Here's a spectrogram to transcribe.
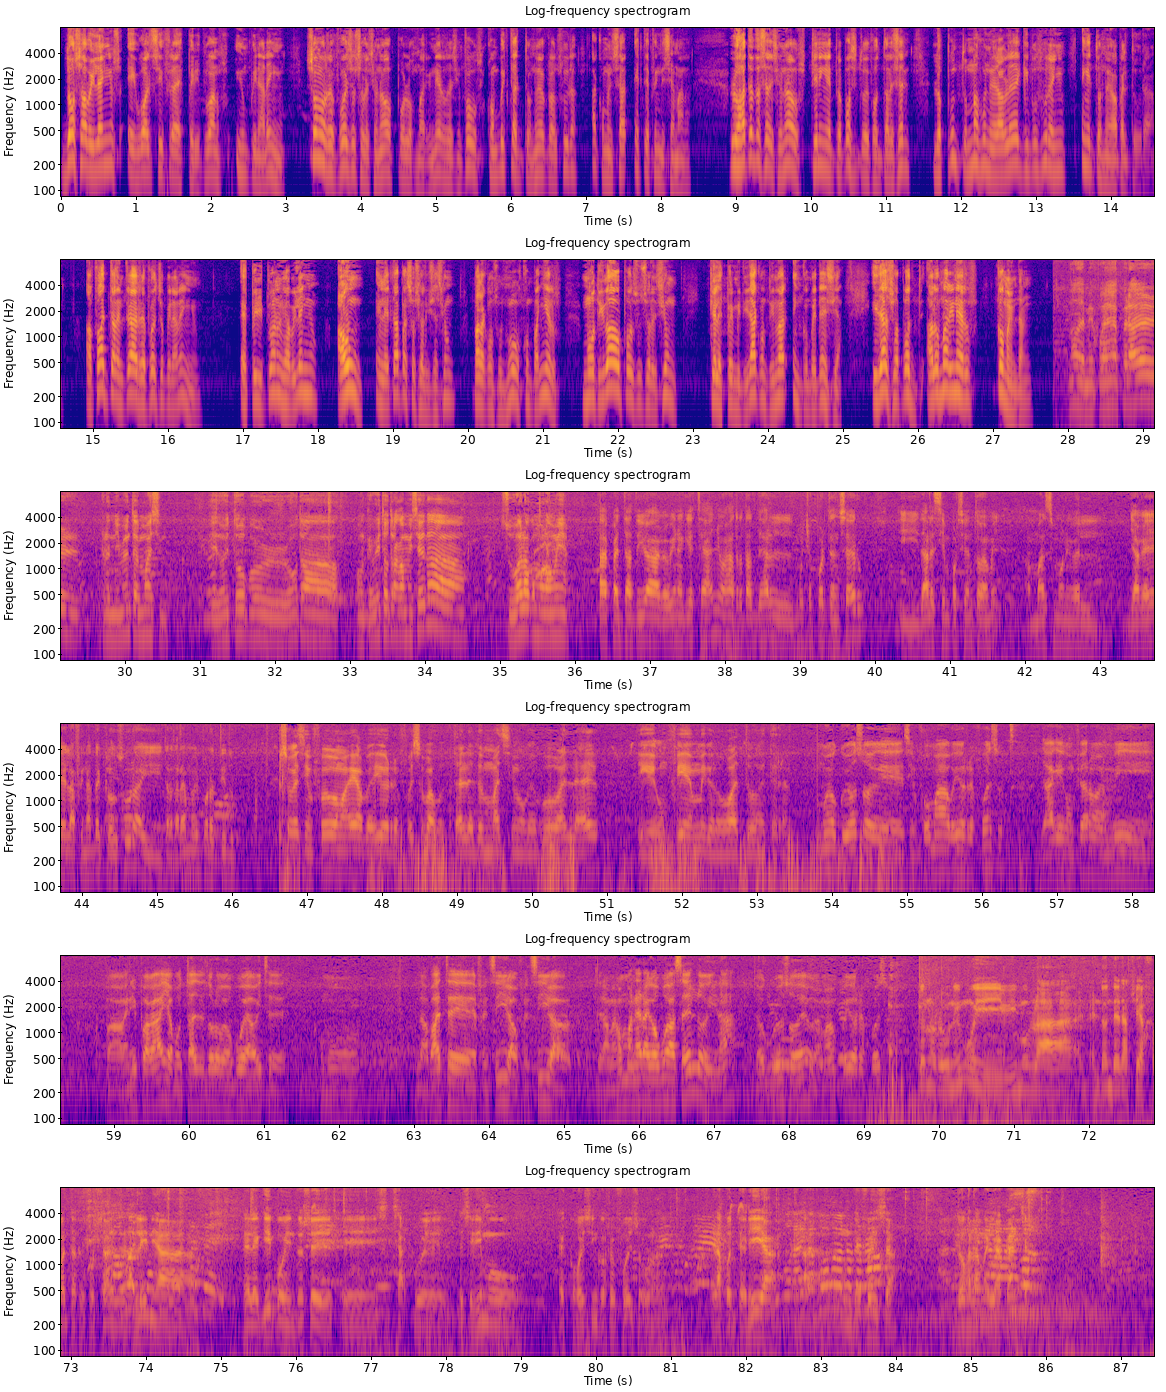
Dos avileños e igual cifra de espirituanos y un pinareño son los refuerzos seleccionados por los marineros de Cienfuegos con vista al torneo de clausura a comenzar este fin de semana. Los atletas seleccionados tienen el propósito de fortalecer los puntos más vulnerables del equipo sureño en el torneo de apertura. A falta de la entrada de refuerzo pinareño, espirituanos y avileños aún en la etapa de socialización para con sus nuevos compañeros, motivados por su selección que les permitirá continuar en competencia y dar su aporte a los marineros, comentan. No, de mí pueden esperar el rendimiento al máximo. Y doy todo por otra, aunque he visto otra camiseta, subarla como la mía. La expectativa que viene aquí este año es a tratar de dejar muchas puertas en cero y dar el 100% de mí al máximo nivel, ya que es la final de clausura y trataremos de ir por el título. Eso que Cienfuegos me haya pedido el refuerzo para aportarle todo el máximo que puedo darle a ellos y que confíen en mí que lo voy a dar todo en el terreno. Muy orgulloso de que me haya pedido refuerzo ya que confiaron en mí para venir para acá y aportar todo lo que yo pueda, ¿viste? Como la parte defensiva, ofensiva, de la mejor manera que yo pueda hacerlo y nada, estoy orgulloso de ellos, me han pedido refuerzo. Entonces nos reunimos y vimos la, en dónde hacía falta reforzar la línea del equipo y entonces eh, pues, decidimos escoger cinco refuerzos, en la portería, en defensa, dos en la media cancha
